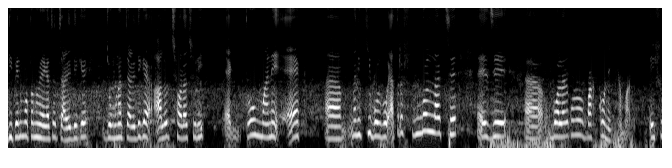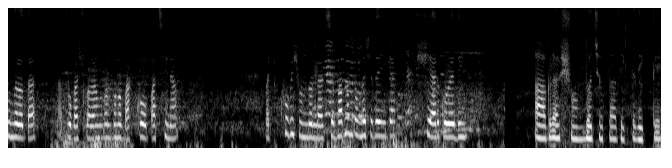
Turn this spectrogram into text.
দ্বীপের মতন হয়ে গেছে। চারিদিকে, যমুনার চারিদিকে আলোর ছড়াছড়ি একদম মানে এক মানে কি বলব, এতটা সুন্দর লাগছে যে বলার কোনো বাক্য নেই আমার। এই সুন্দরতা প্রকাশ করার মতন কোনো বাক্য পাচ্ছি না। বাট খুবই সুন্দর লাগছে। ভাবলাম তোমাদের সাথে এটা শেয়ার করে দিই। আগ্রার সৌন্দর্যতা দেখতে দেখতে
